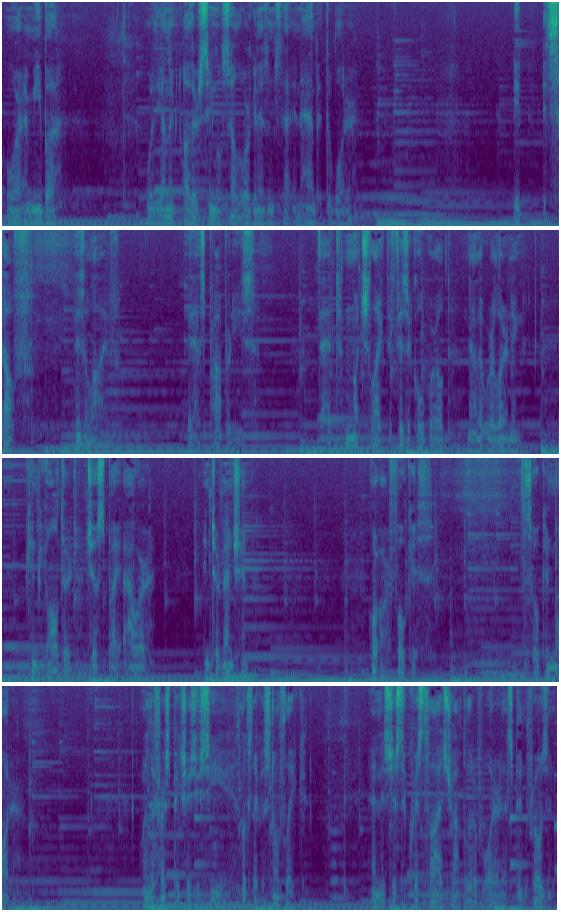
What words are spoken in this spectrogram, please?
or amoeba or the other, single cell organisms that inhabit the water. It itself is alive. It has properties that, much like the physical world, now that we're learning, can be altered just by our intervention or our focus. So can water. One of the first pictures you see looks like a snowflake, and it's just a crystallized droplet of water that's been frozen.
